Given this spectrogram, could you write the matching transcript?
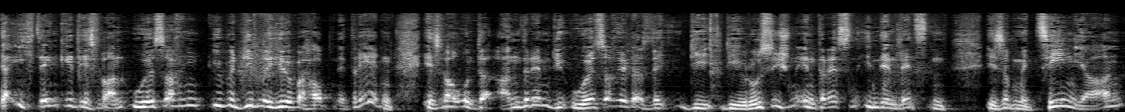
Ja, ich denke, das waren Ursachen, über die wir hier überhaupt nicht reden. Es war unter anderem die Ursache, dass die, die, die russischen Interessen in den letzten, ich sag mal, zehn Jahren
